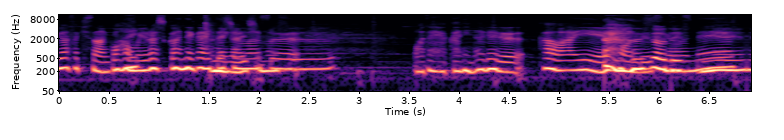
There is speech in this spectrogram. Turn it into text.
岩崎さんご飯もよろしくお願いいたしますはい、ます穏やかになれる可愛い絵本ですよねね、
